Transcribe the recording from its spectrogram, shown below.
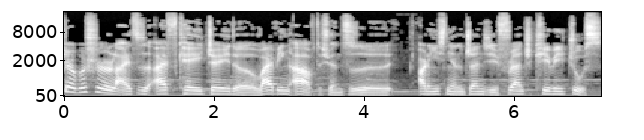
这首歌是来自 F.K.J 的《Vibing Out》，选自二零一七年的专辑《French Kiwi Juice》。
